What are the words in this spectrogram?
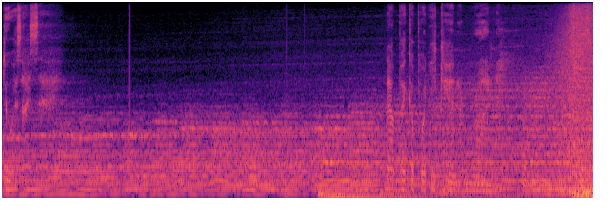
Do as I say. Now pick up what you can and run.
